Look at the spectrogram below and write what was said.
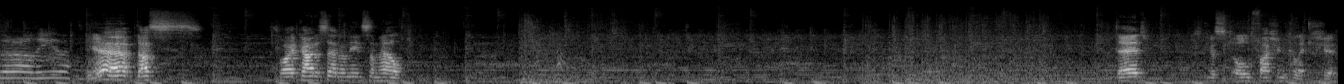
They're all here. That's. Yeah, that's. That's why I kind of said I need some help. Dead. Just old-fashioned collect shit.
